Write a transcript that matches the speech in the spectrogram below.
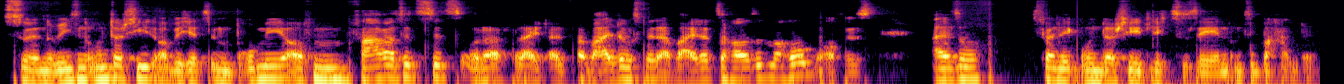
so ein Riesenunterschied, ob ich jetzt im Brummi auf dem Fahrersitz sitze oder vielleicht als Verwaltungsmitarbeiter zu Hause im Homeoffice. Also völlig unterschiedlich zu sehen und zu behandeln.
